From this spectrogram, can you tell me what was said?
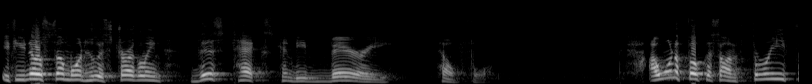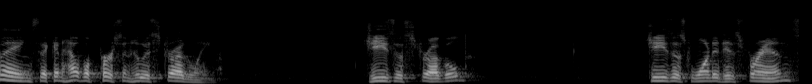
If you know someone who is struggling, this text can be very helpful. I want to focus on three things that can help a person who is struggling. Jesus struggled, Jesus wanted his friends,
